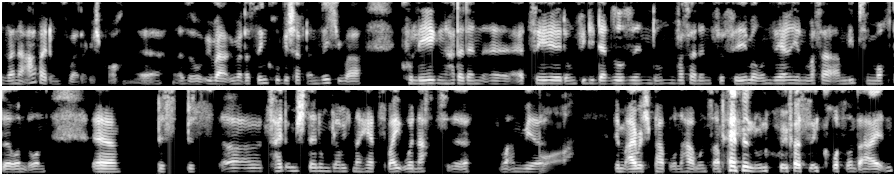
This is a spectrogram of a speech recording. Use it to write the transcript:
seine Arbeit und so weiter gesprochen. Äh, also über über das Synchro-Geschäft an sich, über Kollegen hat er denn äh, erzählt und wie die denn so sind und was er denn für Filme und Serien, was er am liebsten mochte und und äh, bis bis äh, Zeitumstellung, glaube ich, nachher zwei Uhr nachts äh, waren wir Boah im Irish Pub und haben uns am Ende nur noch über Synchros unterhalten.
